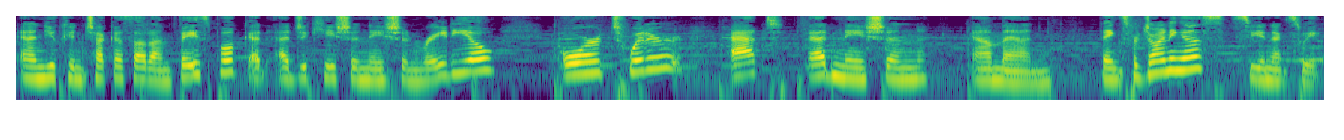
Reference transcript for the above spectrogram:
And you can check us out on Facebook at Education Nation Radio or Twitter at EdNationMN. Thanks for joining us. See you next week.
